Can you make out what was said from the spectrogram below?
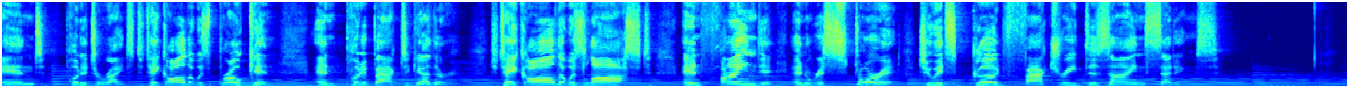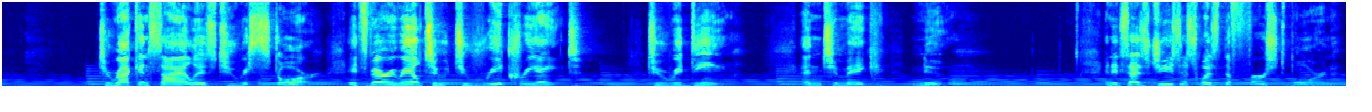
and put it to rights, to take all that was broken and put it back together, to take all that was lost and find it and restore it to its good factory design settings. To reconcile is to restore. It's very real to, to recreate, to redeem, and to make new. And it says Jesus was the firstborn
